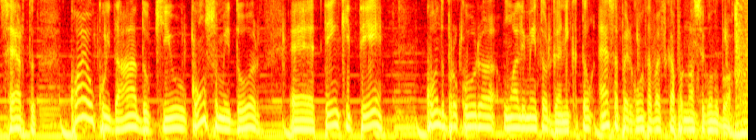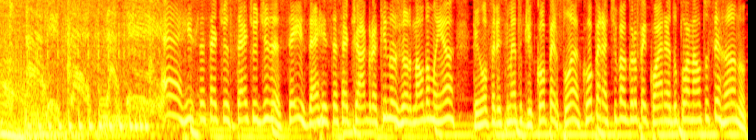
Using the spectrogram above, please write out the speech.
certo? Qual é o cuidado que o consumidor é, tem que ter quando procura um alimento orgânico? Então, essa pergunta vai ficar para o nosso segundo bloco. RC7716, RC7 Agro aqui no Jornal da Manhã. Tem um oferecimento de Cooperplan, Cooperativa Agropecuária do Planalto Serrano.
